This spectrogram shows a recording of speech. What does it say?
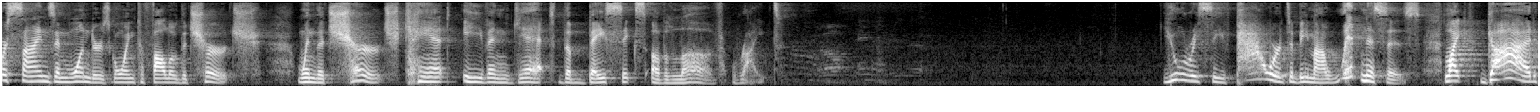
are signs and wonders going to follow the church when the church can't even get the basics of love right? You will receive power to be my witnesses. Like God,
